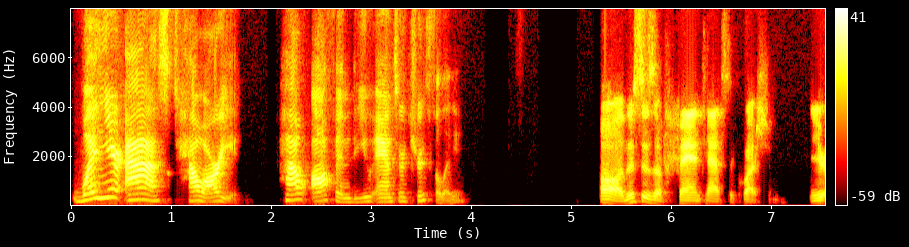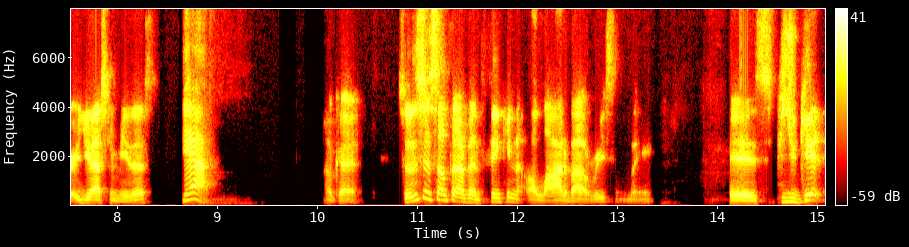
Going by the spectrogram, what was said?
When you're asked, how are you? How often do you answer truthfully? Oh, this is a fantastic question. You're you asking me this? Yeah. Okay. So this is something I've been thinking a lot about recently. Is because you get,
